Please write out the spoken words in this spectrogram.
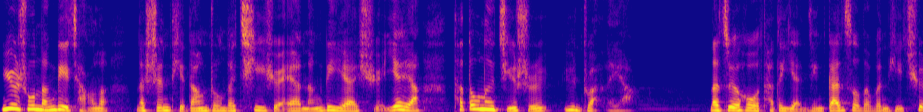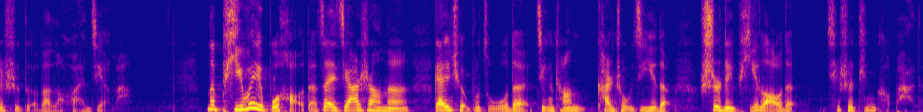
运输能力强了，那身体当中的气血呀、能力呀、血液呀，它都能及时运转了呀。那最后他的眼睛干涩的问题确实得到了缓解嘛。那脾胃不好的，再加上呢肝血不足的，经常看手机的，视力疲劳的，其实挺可怕的。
